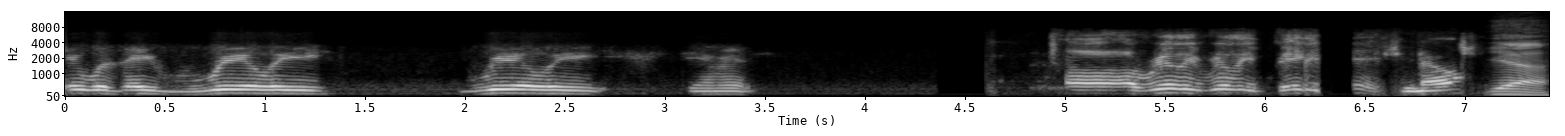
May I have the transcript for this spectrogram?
it was a really, really damn it. Uh, a really, really big fish, you know? Yeah.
